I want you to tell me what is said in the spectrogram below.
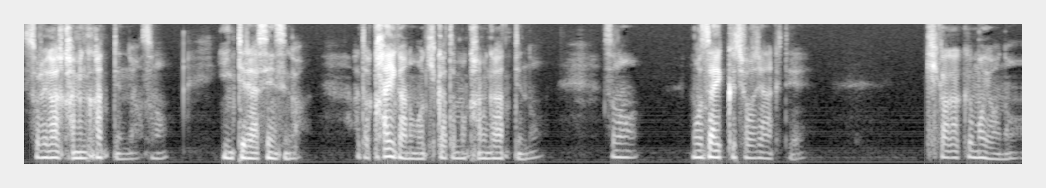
それが神がかってんのよ、その、インテリアセンスが。あと、絵画の置き方も神がかってんの？その、モザイク調じゃなくて、幾何学模様の、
